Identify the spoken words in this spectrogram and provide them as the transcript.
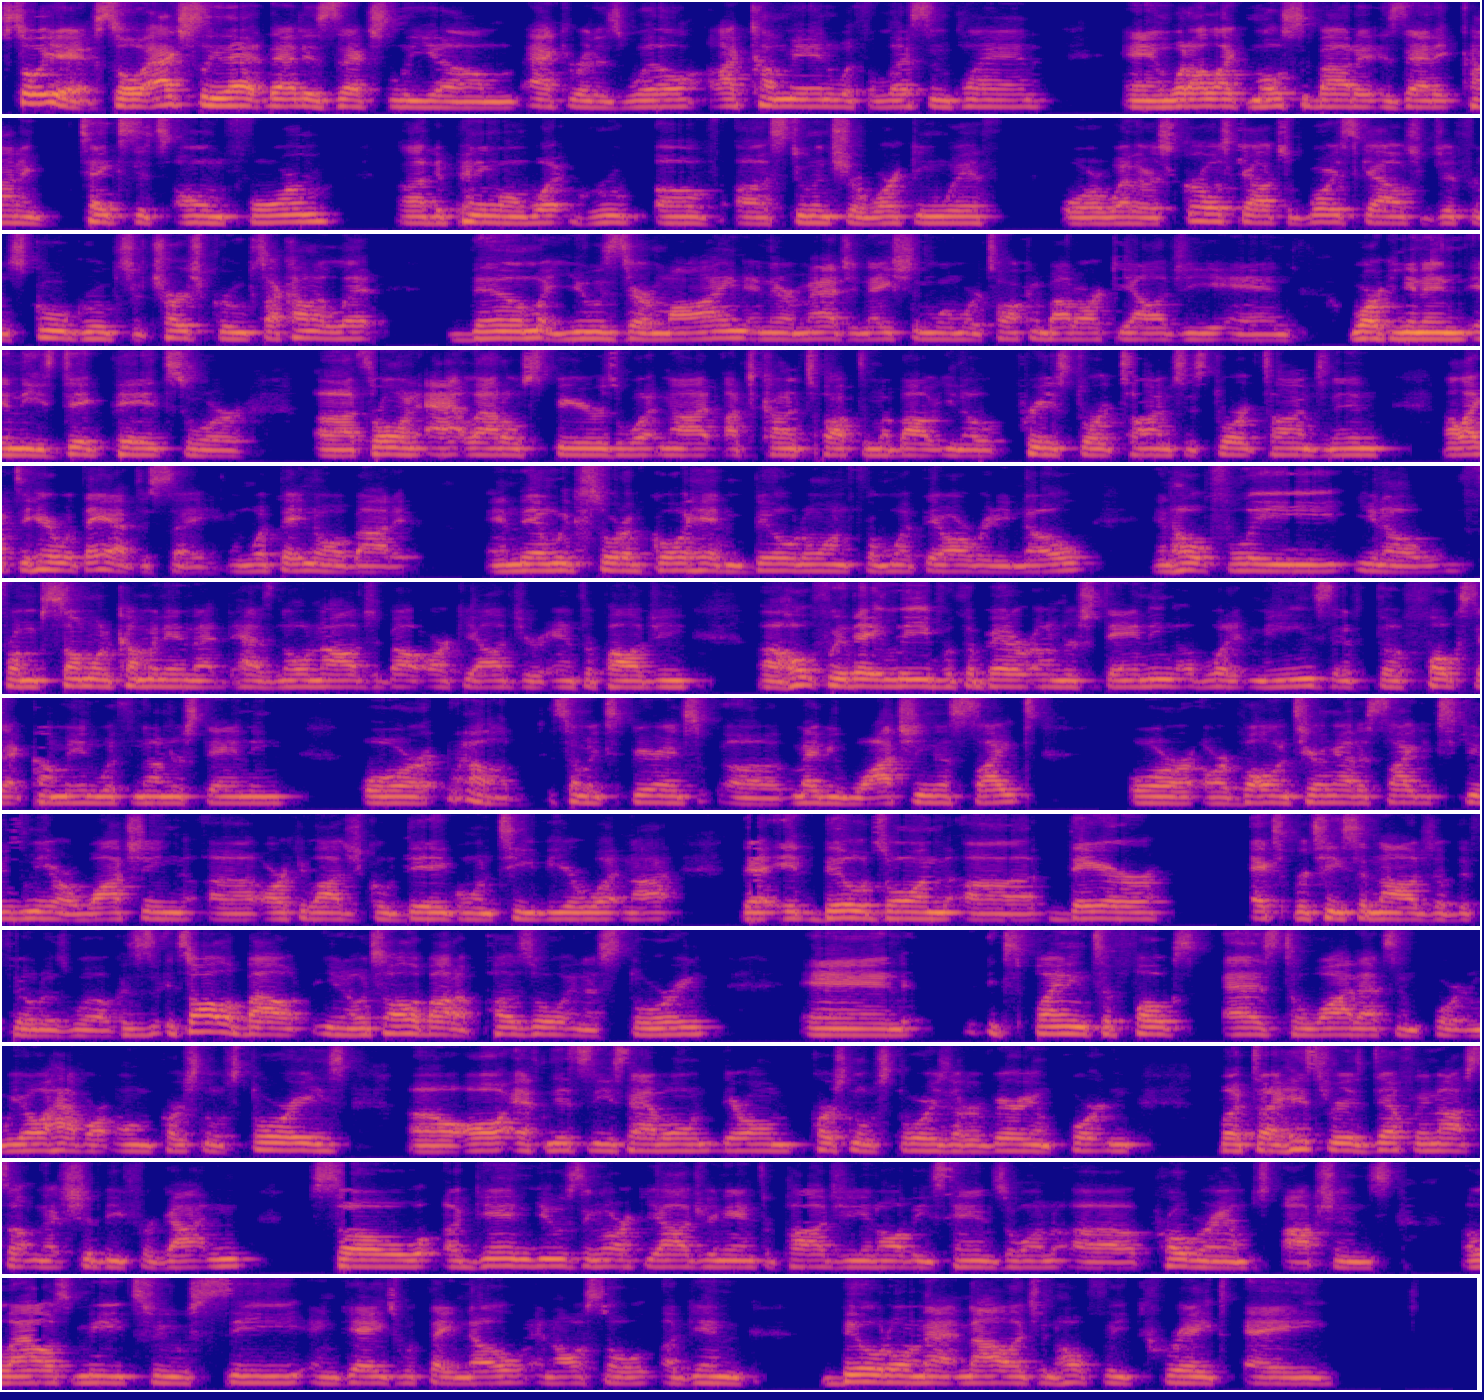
So yeah, so actually that that is actually um, accurate as well. I come in with a lesson plan, and what I like most about it is that it kind of takes its own form uh, depending on what group of uh, students you're working with, or whether it's Girl Scouts or Boy Scouts or different school groups or church groups. I kind of let them use their mind and their imagination when we're talking about archaeology and working in, in these dig pits or uh, throwing atlatl spears, whatnot. I kind of talk to them about, you know, prehistoric times, historic times, and then I like to hear what they have to say and what they know about it. And then we sort of go ahead and build on from what they already know. And hopefully, you know, from someone coming in that has no knowledge about archaeology or anthropology, uh, hopefully they leave with a better understanding of what it means. And if the folks that come in with an understanding or uh, some experience uh, maybe watching a site or, or volunteering at a site, excuse me, or watching uh, archaeological dig on TV or whatnot, that it builds on uh, their expertise and knowledge of the field as well. Because it's all about, you know, it's all about a puzzle and a story and explaining to folks as to why that's important. We all have our own personal stories. Uh, all ethnicities have own, their own personal stories that are very important. But uh, history is definitely not something that should be forgotten. So again, using archaeology and anthropology and all these hands-on uh, programs options allows me to see, engage what they know, and also again, build on that knowledge and hopefully create a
